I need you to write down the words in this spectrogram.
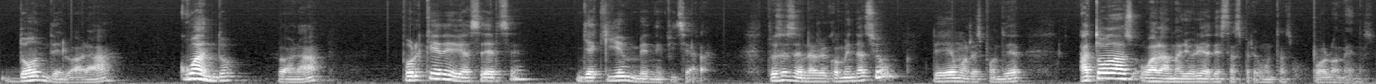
¿Dónde lo hará? ¿Cuándo lo hará? ¿Por qué debe hacerse? ¿Y a quién beneficiará? Entonces, en la recomendación debemos responder a todas o a la mayoría de estas preguntas, por lo menos.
